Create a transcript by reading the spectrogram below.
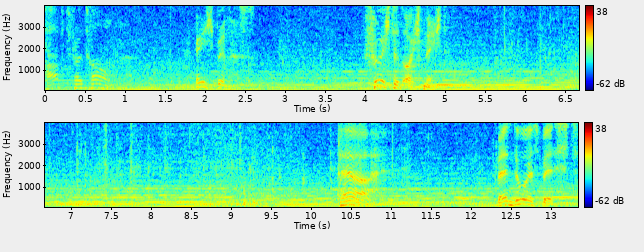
Habt Vertrauen. Ich bin es. Fürchtet euch nicht. Herr, wenn du es bist,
